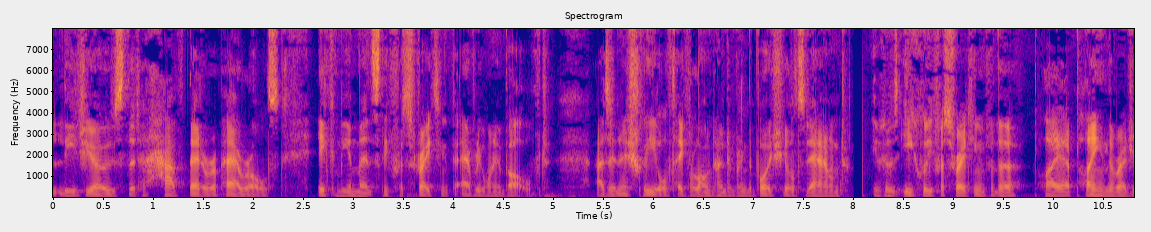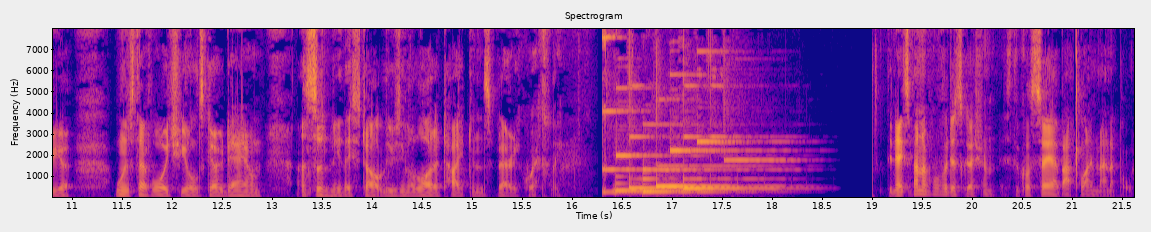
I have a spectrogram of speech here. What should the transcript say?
legios that have better repair rolls, it can be immensely frustrating for everyone involved. As initially it will take a long time to bring the void shields down, it becomes equally frustrating for the player playing the Regia once their void shields go down, and suddenly they start losing a lot of titans very quickly. The next maniple for discussion is the Corsair Battleline Maniple.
